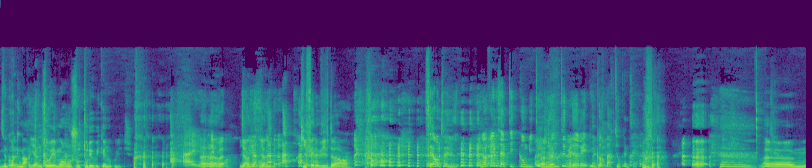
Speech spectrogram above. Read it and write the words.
Ce euh, grenou. Marianne, Zoé et moi, on joue tous les week-ends au Quidditch. Aïe, Ah, on est bon, bah, hein. Il y a un, il y a un- qui fait le vif d'or? C'est Anthony. Il enfile sa petite combi toute jaune, toute dorée, puis il court partout comme ça. Euh,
